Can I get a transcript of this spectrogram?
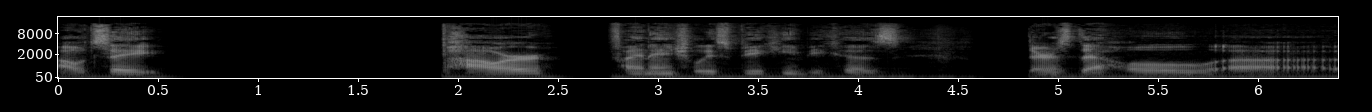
I would say, power financially speaking, because there's that whole uh,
